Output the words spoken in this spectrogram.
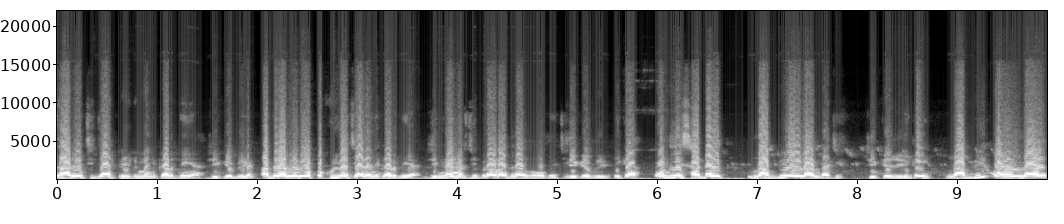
ਸਾਰੀਆਂ ਚੀਜ਼ਾਂ ਟ੍ਰੀਟਮੈਂਟ ਕਰਦੇ ਆ ਠੀਕ ਹੈ ਬਈ। ਅਦਰੰਗ ਨੂੰ ਆਪਾਂ ਖੁੱਲਾ ਚੈਲੰਜ ਕਰਦੇ ਆ ਜਿੰਨਾ। ਮਰਜ਼ੀ ਪੁਰਾਣਾ ਅਦਰੰਗ ਹੋਵੇ ਜੀ। ਠੀਕ ਹੈ ਬਈ। ਠੀਕ ਹੈ ਉਹਦੇ ਲਈ ਸਾਡਾ ਇੱਕ ਨਾਭੀ ਆਇਲ ਆਂਦਾ ਜੀ। ਠੀਕ ਹੈ ਜੀ। ਠੀਕ ਹੈ। ਨਾਭੀ ਆਇਲ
